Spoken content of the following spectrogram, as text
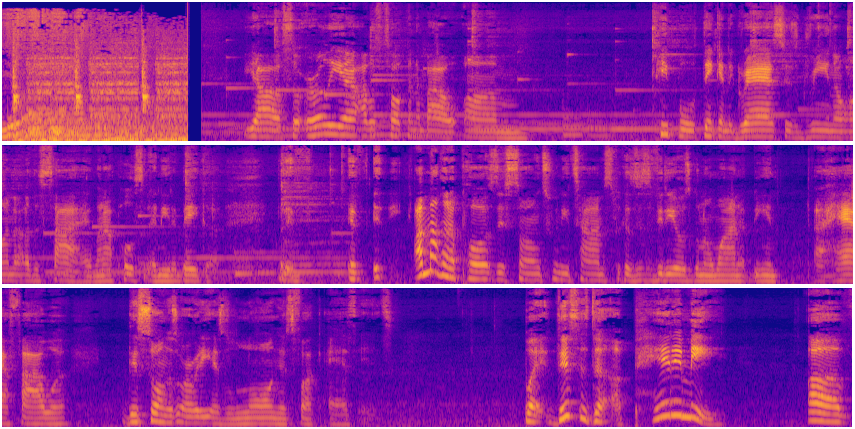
Y'all, so earlier I was talking about um people thinking the grass is greener on the other side when I posted Anita Baker. But if, if, if I'm not gonna pause this song too many times because this video is gonna wind up being a half hour. This song is already as long as fuck as is. But this is the epitome of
